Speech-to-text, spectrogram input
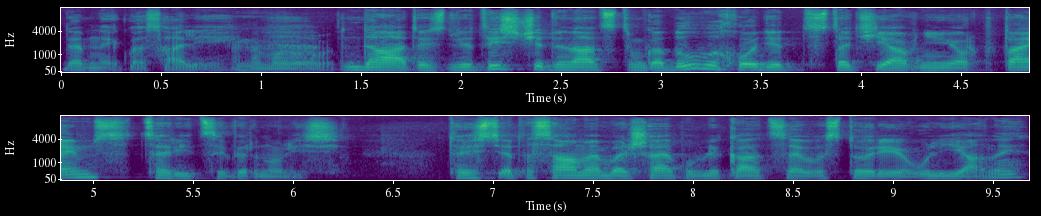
Дебной Гвасалией. Она могла бы. Да, то есть в 2012 году выходит статья в Нью-Йорк Таймс «Царицы вернулись». То есть это самая большая публикация в истории Ульяны.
